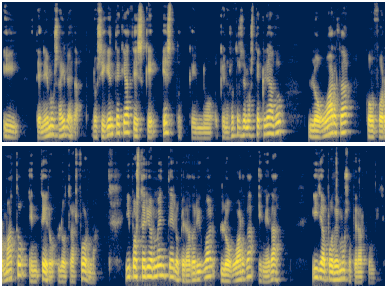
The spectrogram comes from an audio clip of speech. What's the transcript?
y tenemos ahí la edad. Lo siguiente que hace es que esto que, no, que nosotros hemos tecleado lo guarda con formato entero, lo transforma. Y posteriormente el operador igual lo guarda en edad y ya podemos operar con ella.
